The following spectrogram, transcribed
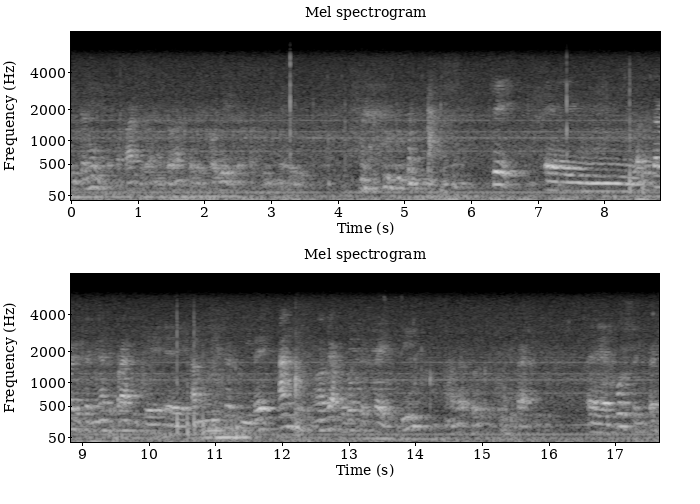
ritenuto da parte della maggioranza del collegio, che ehm, adottare determinate pratiche eh, amministrative anche se non aveva prodotto effetti, non aveva prodotto effetti pratici, eh, fosse di per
